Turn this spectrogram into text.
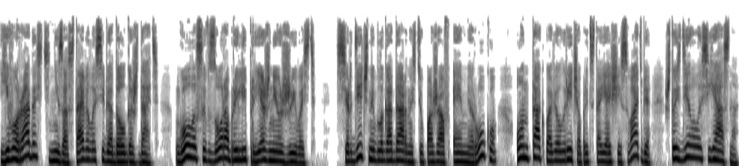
его радость не заставила себя долго ждать. Голос и взор обрели прежнюю живость. С сердечной благодарностью пожав Эмме руку, он так повел речь о предстоящей свадьбе, что сделалось ясно.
